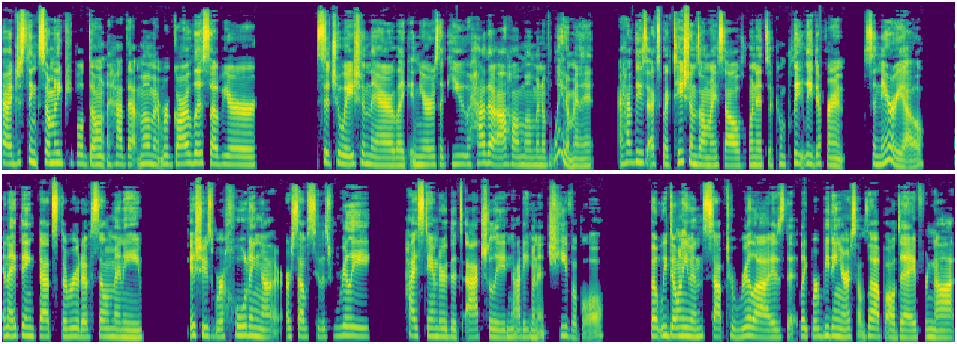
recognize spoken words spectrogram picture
I just think so many people don't have that moment, regardless of your situation there. Like in yours, like you had that aha moment of, wait a minute, I have these expectations on myself when it's a completely different scenario. And I think that's the root of so many issues. We're holding our- ourselves to this really high standard that's actually not even achievable. But we don't even stop to realize that, like, we're beating ourselves up all day for not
